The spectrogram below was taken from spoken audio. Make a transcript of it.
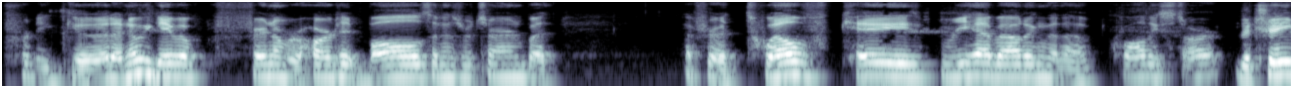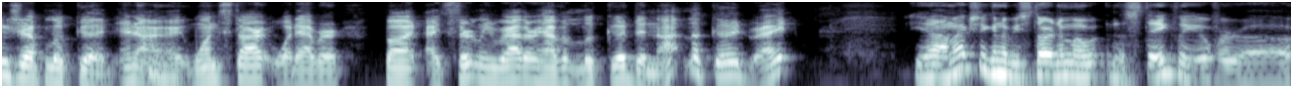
pretty good. I know he gave up a fair number of hard hit balls in his return, but after a 12K rehab outing, than a quality start. the changeup looked good, and all Mhm. one start, whatever. But I'd certainly rather have it look good than not look good, right? Yeah, I'm actually going to be starting him in the stake league over uh,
